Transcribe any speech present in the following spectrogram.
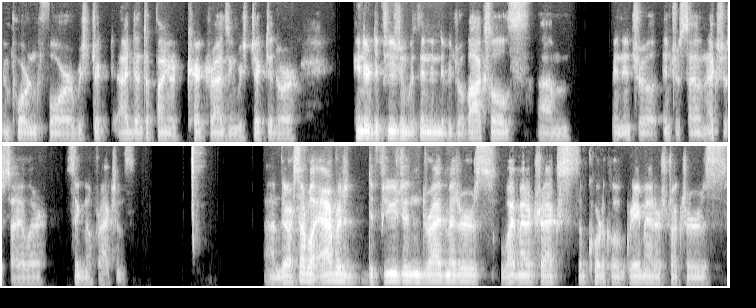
important for restrict identifying or characterizing restricted or hindered diffusion within individual voxels um, and intra, intracellular and extracellular signal fractions. Um, there are several average diffusion drive measures, white matter tracks, subcortical gray matter structures,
